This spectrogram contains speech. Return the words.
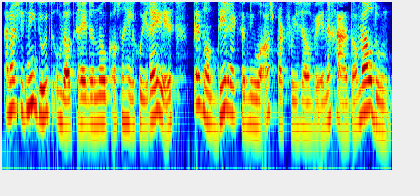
En als je het niet doet, om welke reden dan ook, als het een hele goede reden is, plan dan direct een nieuwe afspraak voor jezelf weer in en ga het dan wel doen.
